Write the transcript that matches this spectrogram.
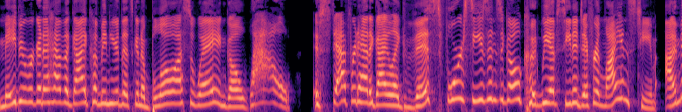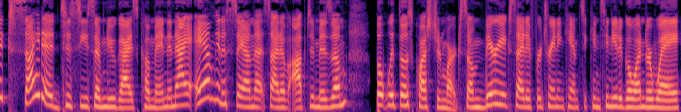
Maybe we're going to have a guy come in here that's going to blow us away and go, wow, if Stafford had a guy like this four seasons ago, could we have seen a different Lions team? I'm excited to see some new guys come in, and I am going to stay on that side of optimism, but with those question marks. So I'm very excited for training camp to continue to go underway,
